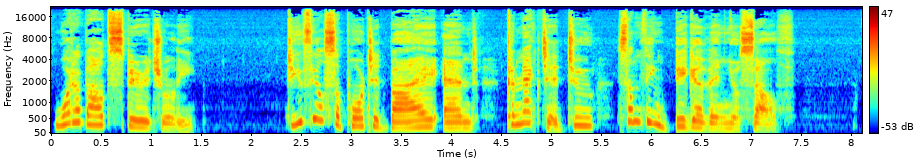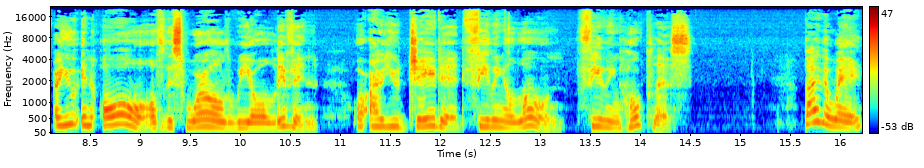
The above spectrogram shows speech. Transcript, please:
What about spiritually? Do you feel supported by and connected to something bigger than yourself? Are you in awe of this world we all live in? Or are you jaded, feeling alone, feeling hopeless? By the way,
